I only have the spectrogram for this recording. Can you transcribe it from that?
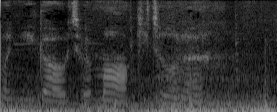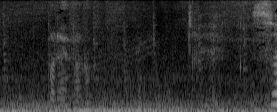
when you go to a market or a whatever. So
